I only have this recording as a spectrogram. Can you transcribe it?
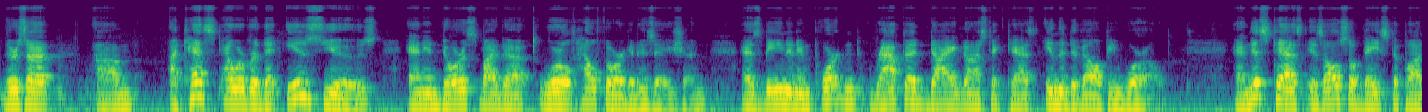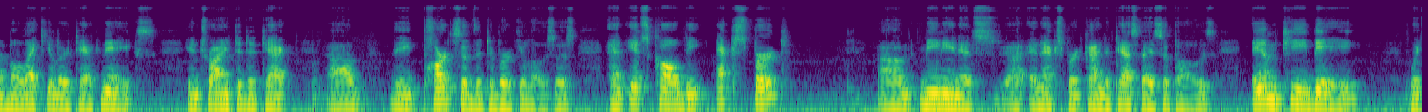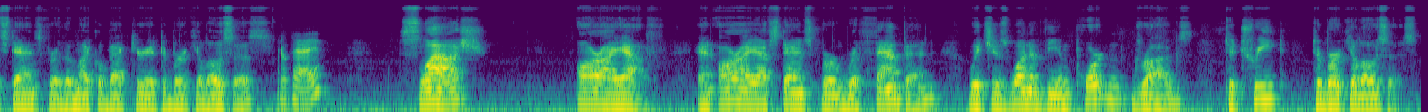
There's a, um, a test, however, that is used and endorsed by the World Health Organization as being an important rapid diagnostic test in the developing world. And this test is also based upon molecular techniques in trying to detect uh, the parts of the tuberculosis, and it's called the Xpert, um, meaning it's uh, an expert kind of test, I suppose, MTB, which stands for the Mycobacteria tuberculosis, Okay. slash RIF. And RIF stands for rifampin, which is one of the important drugs to treat tuberculosis.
